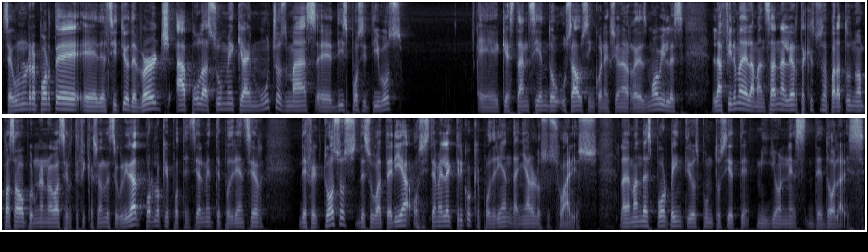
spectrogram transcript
Según un reporte eh, del sitio The Verge, Apple asume que hay muchos más eh, dispositivos eh, que están siendo usados sin conexión a redes móviles. La firma de la manzana alerta que estos aparatos no han pasado por una nueva certificación de seguridad, por lo que potencialmente podrían ser defectuosos de su batería o sistema eléctrico que podrían dañar a los usuarios. La demanda es por 22.7 millones de dólares.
